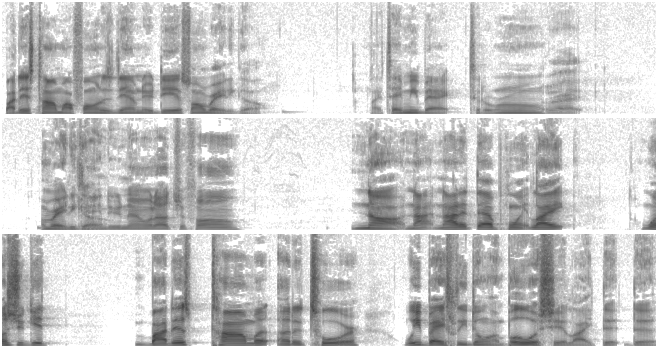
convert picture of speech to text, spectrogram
By this time my phone is damn near dead, so I'm ready to go. Like take me back to the room. Right. I'm ready to go. Can't do nothing without your phone. No, not not at that point. Like once you get by this time of, of the tour, we basically doing bullshit. Like the the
